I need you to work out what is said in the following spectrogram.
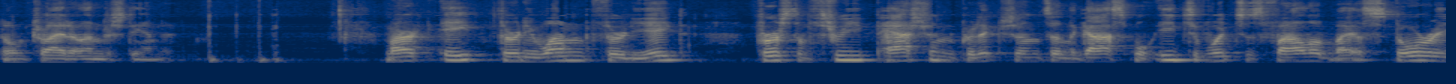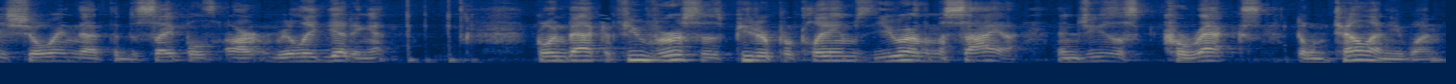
Don't try to understand it. Mark 8, 31, 38, first of three passion predictions in the gospel, each of which is followed by a story showing that the disciples aren't really getting it. Going back a few verses, Peter proclaims, You are the Messiah, and Jesus corrects, Don't tell anyone.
